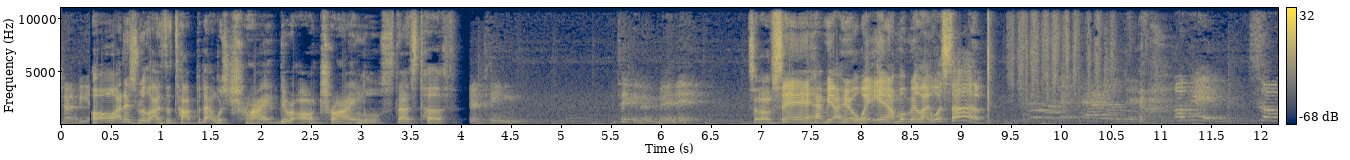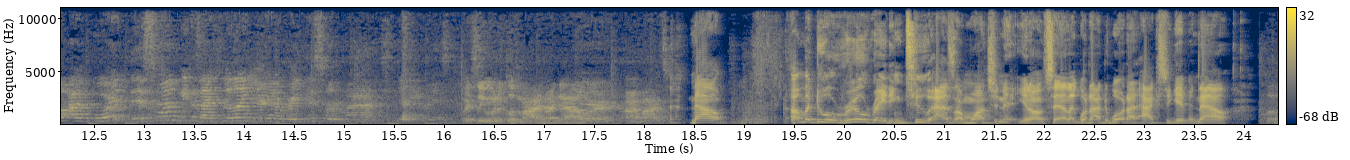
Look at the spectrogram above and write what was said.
Trying to be Oh, I just realized the top of that was tri. They were all triangles. That's tough. entertaining. You're taking a minute. So I'm saying, have me out here waiting. I'm over here like, what's up? Okay, so I wore this one because I feel like you're gonna rate this one last. Anyways. Wait, so you want to close my eyes right now, or are my eyes? Now, I'm gonna do a real rating too as I'm watching it. You know what I'm saying? Like what I what would I actually give it now? Close.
